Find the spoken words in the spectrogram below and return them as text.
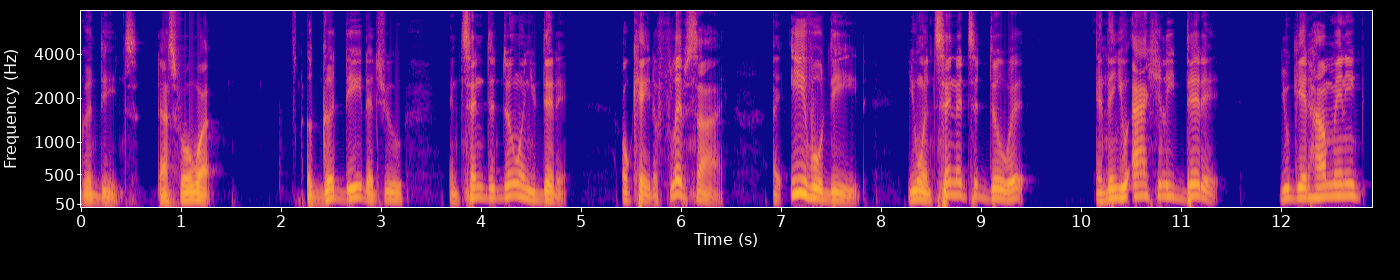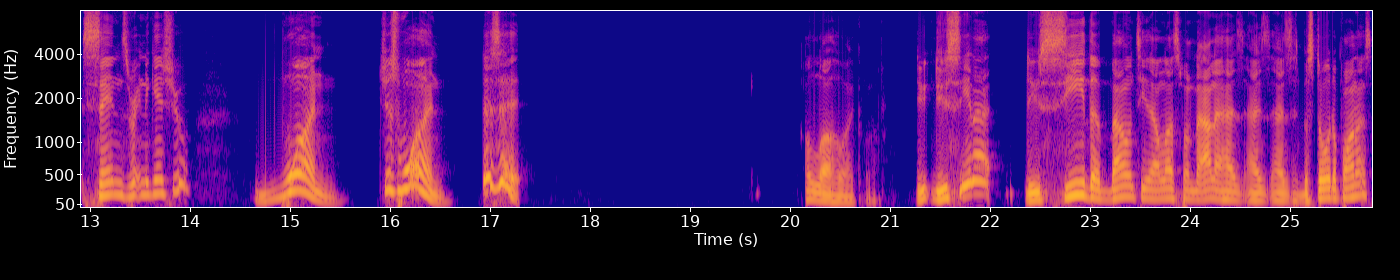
good deeds. That's for what? A good deed that you intended to do and you did it. Okay, the flip side, an evil deed. You intended to do it and then you actually did it. You get how many sins written against you? One. Just one. That's it. Allahu Akbar. Do, do you see that? Do you see the bounty that Allah subhanahu wa ta'ala has, has, has bestowed upon us?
